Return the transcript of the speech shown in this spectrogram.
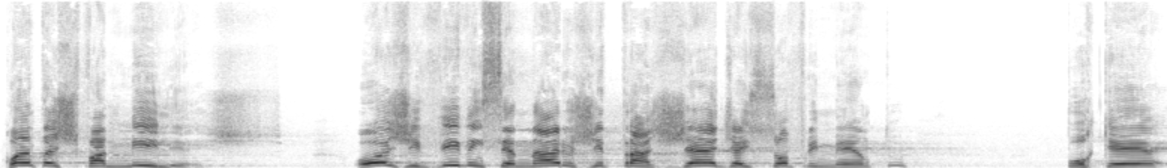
Quantas famílias hoje vivem cenários de tragédia e sofrimento, porque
